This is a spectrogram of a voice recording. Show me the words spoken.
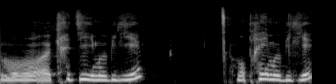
mon crédit immobilier mon prêt immobilier.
